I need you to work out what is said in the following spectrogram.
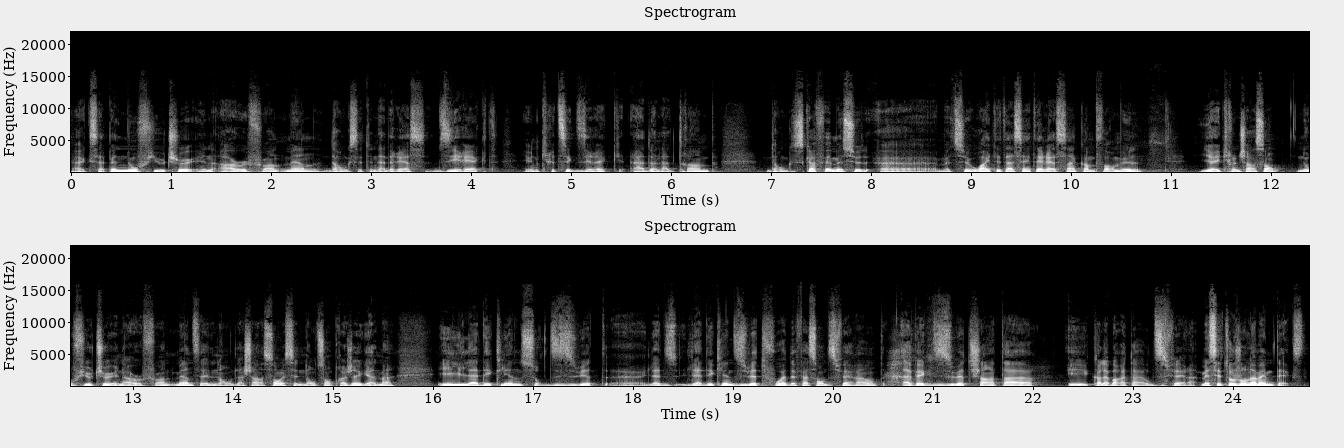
qui s'appelle No Future in Our Frontmen. Donc, c'est une adresse directe et une critique directe à Donald Trump. Donc, ce qu'a fait M. White est assez intéressant comme formule. Il a écrit une chanson, No Future in Our Frontmen, c'est le nom de la chanson et c'est le nom de son projet également. Et il la décline sur 18, euh, il, la, il la décline 18 fois de façon différente avec 18 chanteurs et collaborateurs différents. Mais c'est toujours le même texte,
